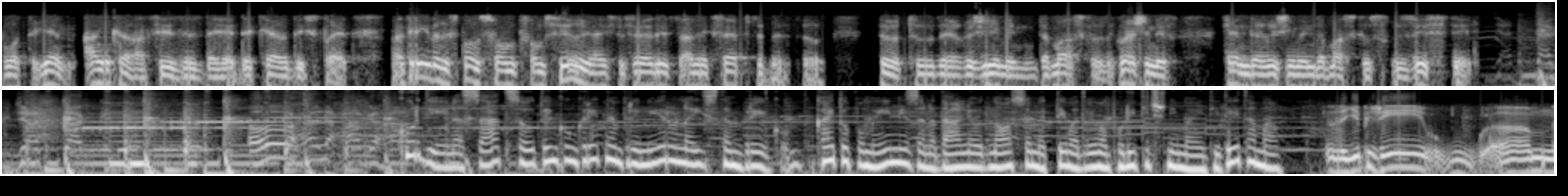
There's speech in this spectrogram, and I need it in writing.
what, again, Ankara sees as the, the Kurdish threat. I think the response from, from Syria is to say that it's unacceptable to, to, to the regime in Damascus. The question is, can the regime in Damascus resist it? Kurdi in Asad so v tem konkretnem primeru na istem bregu. Kaj to pomeni za nadaljne odnose med tema dvema političnima entitetama? The YPG um,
